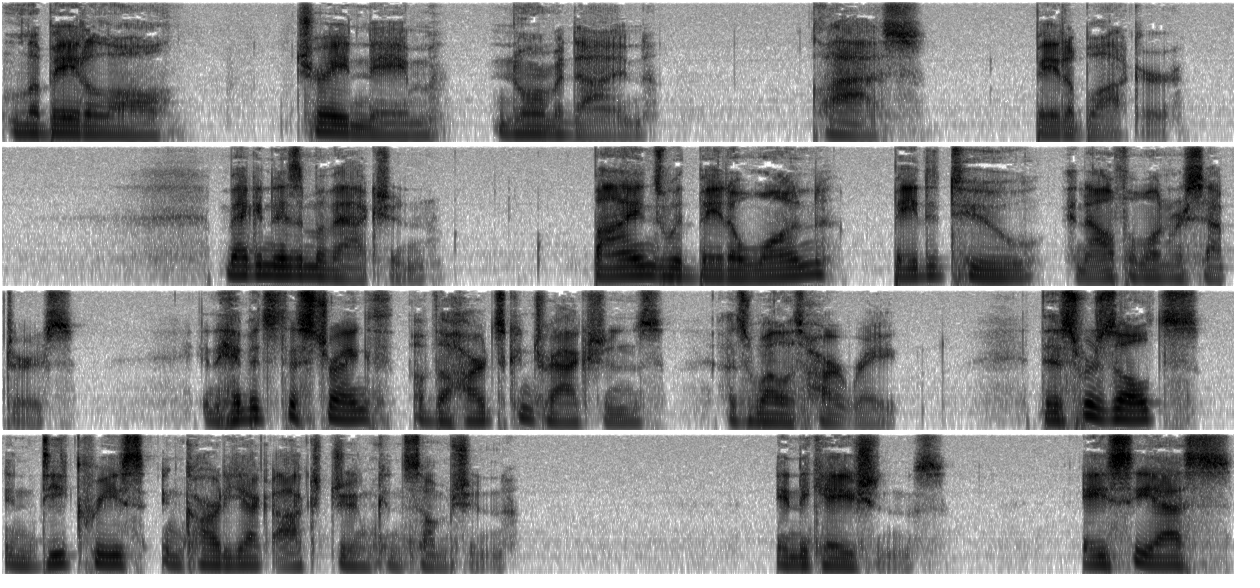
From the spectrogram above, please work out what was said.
Labetalol, trade name Normodyne, class beta blocker. Mechanism of action binds with beta 1, beta 2, and alpha 1 receptors, inhibits the strength of the heart's contractions as well as heart rate. This results in decrease in cardiac oxygen consumption. Indications ACS,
